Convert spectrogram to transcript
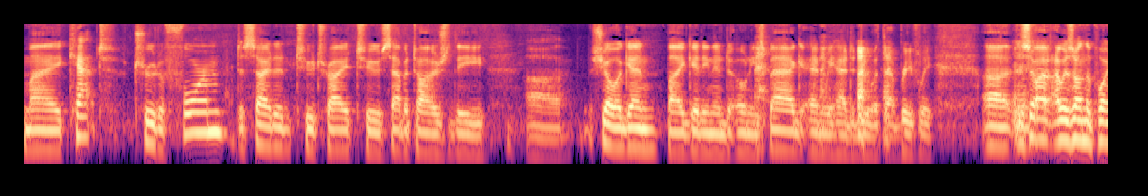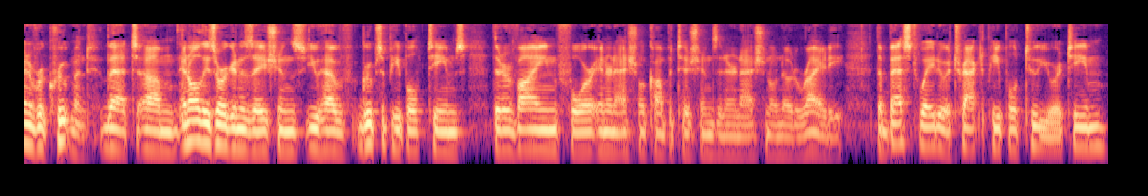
My cat, true to form, decided to try to sabotage the uh, show again by getting into Oni's bag, and we had to deal with that briefly. Uh, so I, I, was on the point of recruitment that um, in all these organizations, you have groups of people, teams that are vying for international competitions and international notoriety. The best way to attract people to your team,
